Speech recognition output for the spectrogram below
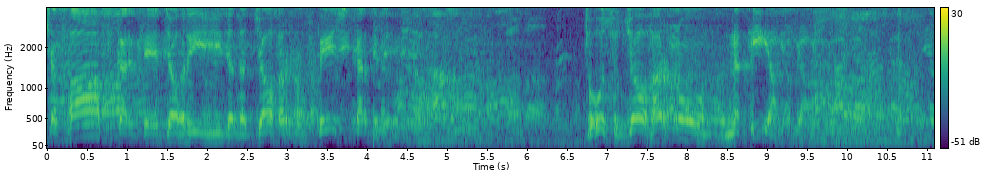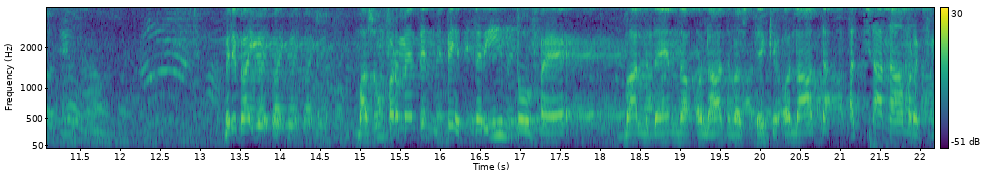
شفاف کر کے جوہری جد جوہر نو پیش کر دے تو اس جوہر نو نکیا میرے بھائیو، معصوم فرمیندن بہترین تحفہ ہے والدین دا اولاد وستے کہ اولاد دا اچھا نام رکھے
